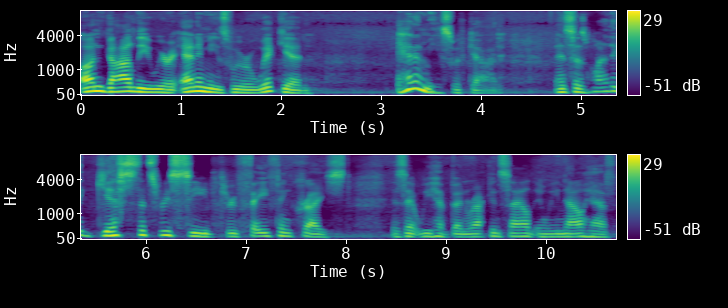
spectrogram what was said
ungodly we were enemies we were wicked enemies with god. And it says one of the gifts that's received through faith in christ is that we have been reconciled and we now have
